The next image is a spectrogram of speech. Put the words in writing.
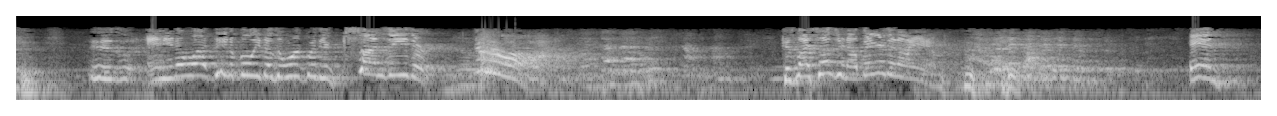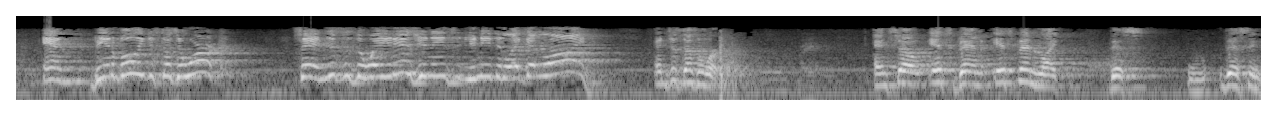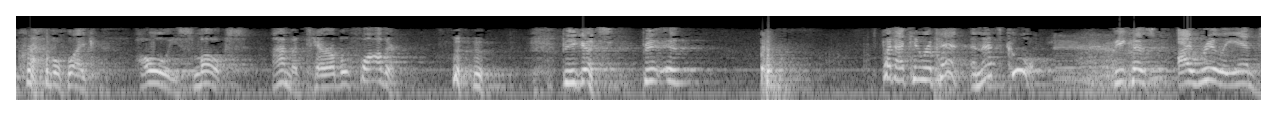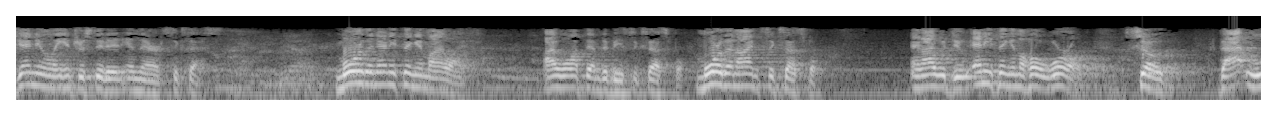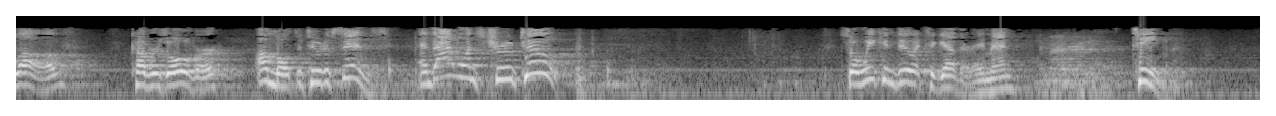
Yeah. and you know what? Being a bully doesn't work with your sons either. Because my sons are now bigger than I am. and and being a bully just doesn't work. Saying this is the way it is, you need you need to like get in line. And it just doesn't work. And so it's been it's been like this this incredible like holy smokes I'm a terrible father because it, but I can repent and that's cool because I really am genuinely interested in, in their success more than anything in my life I want them to be successful more than I'm successful and I would do anything in the whole world so that love covers over a multitude of sins. And that one's true too. So we can do it together. Amen? Amen. Team.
